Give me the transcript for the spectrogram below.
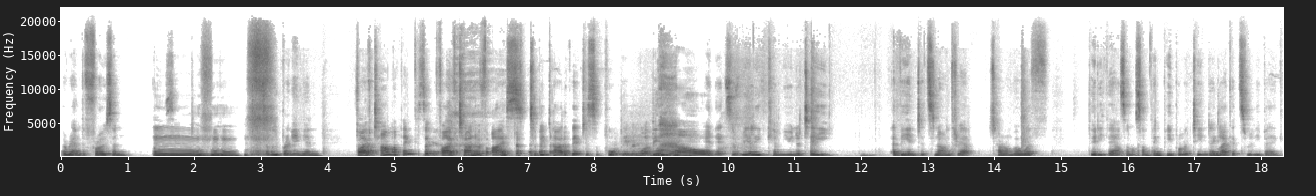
around the frozen concept. Mm. so we're bringing in five ton, I think, is it five ton of ice to be part of that to support them and what they're doing. And that's a really community event. It's known throughout Tauranga with 30,000 or something people attending, like it's really big.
